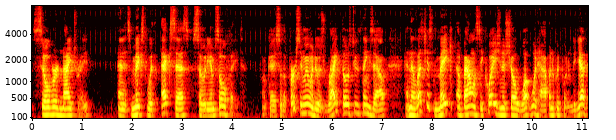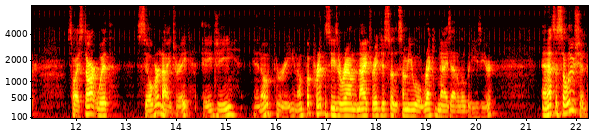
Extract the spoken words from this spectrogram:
silver nitrate, and it's mixed with excess sodium sulfate. Okay, so the first thing we want to do is write those two things out, and then let's just make a balanced equation to show what would happen if we put them together. So I start with silver nitrate, AgNO3, Oh and I'll put parentheses around the nitrate just so that some of you will recognize that a little bit easier. And that's a solution.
